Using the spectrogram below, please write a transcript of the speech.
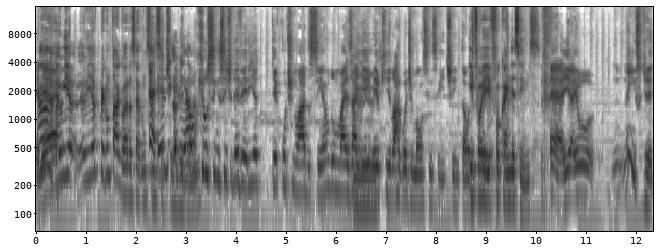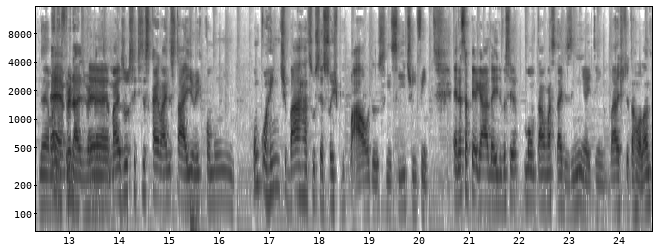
Ele ah, é eu, ia, eu ia perguntar agora se era um é, SimCity ele, da ele vida, é né? o que o SimCity deveria ter continuado sendo, mas a EA Hum. meio que largou de mão o SimCity, então... E tipo, foi focar em The Sims. É, e aí eu... Nem isso direito, né? Mas, é, enfim, verdade, verdade. é, mas o Cities Skylines está aí meio que como um concorrente barra sucessor espiritual do SimCity, enfim. É nessa pegada aí de você montar uma cidadezinha e tem várias tretas rolando.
